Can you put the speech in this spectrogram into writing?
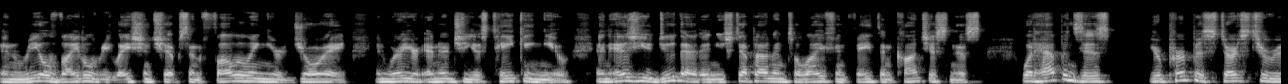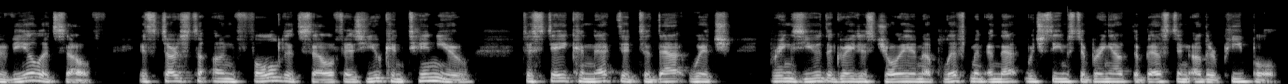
and real vital relationships and following your joy and where your energy is taking you. And as you do that and you step out into life in faith and consciousness, what happens is your purpose starts to reveal itself. It starts to unfold itself as you continue to stay connected to that which brings you the greatest joy and upliftment and that which seems to bring out the best in other people.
